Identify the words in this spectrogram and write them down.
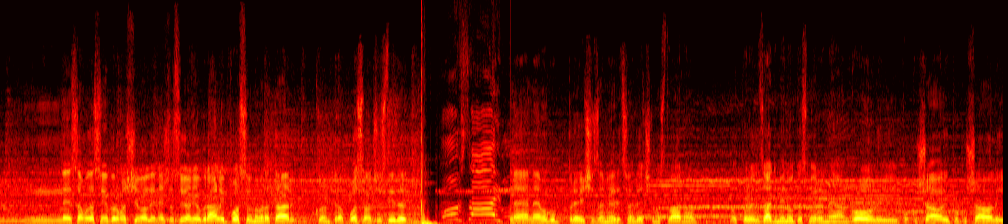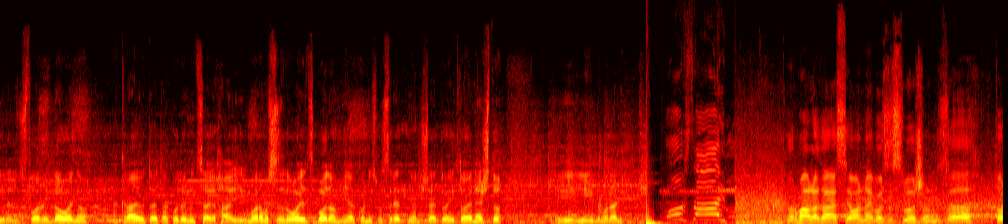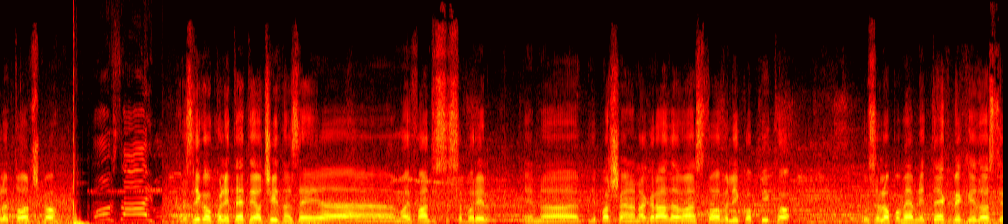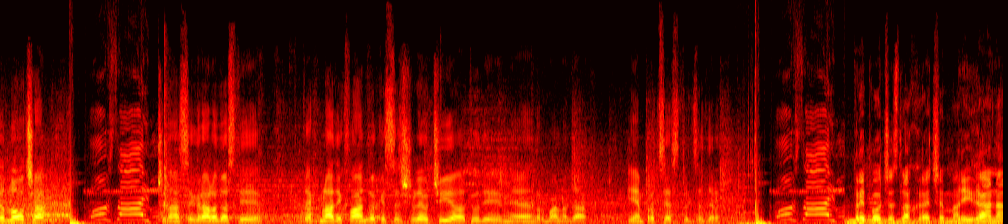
ne samo da su mi promašivali, nešto su i oni obranili, posebno vratar kojem treba posebno čestitati. Ne, ne mogu previše zamjeriti svojim dečima, stvarno od prve do zadnje minute smo igrali na jedan gol i pokušavali, pokušavali i stvorili dovoljno. Na kraju to je tako utakmica i moramo se zadovoljiti s bodom, iako nismo sretni, ali šta je to i to je nešto. I idemo dalje. Normalno danes je on najbolj zaslužen za tole točko. Razlika v kvaliteti je očitna, zdaj uh, moji fanti so se borili in uh, je prišla ena nagrada ven s to veliko piko v zelo pomembni tekmi, ki dosti odloča. Še danes je igralo dosti teh mladih fantov, ki se šele učijo tudi in je normalno, da je en proces tudi zadelati. Prvi polčas lahko rečem priigrana,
